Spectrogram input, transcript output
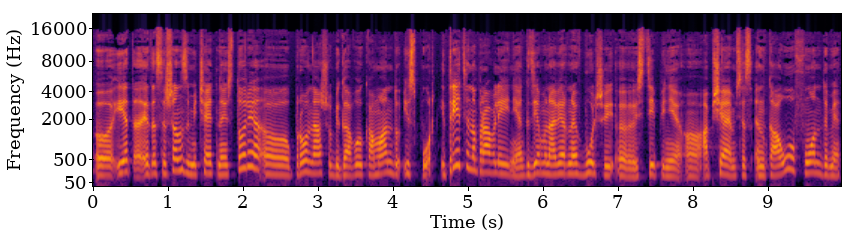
Э, и это, это совершенно замечательная история э, про нашу беговую команду и спорт. И третье направление, где мы, наверное, в большей э, степени общаемся с НКО, фондами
